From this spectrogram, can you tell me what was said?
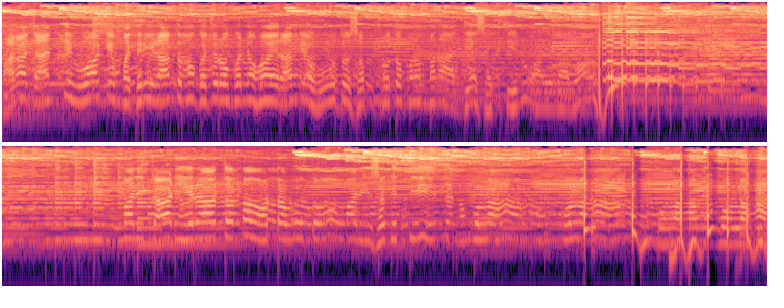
મારા જાનતી હુઆ કે મધરી રાતનો કચરો બન્યો હોય, રાતે હું તો સપનો તો પણ મને આદ્યા શક્તિનું આવે બાબા મારી કાળી રાત નો અટવું તો મારી સગતી તન બોલા બોલા બોલા બોલા.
